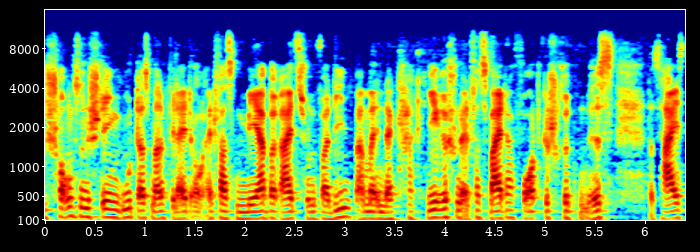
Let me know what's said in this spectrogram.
Chancen stehen gut, dass man vielleicht auch etwas mehr bereits schon verdient, weil man in der Karriere schon etwas weiter fortgeschritten ist. Das heißt,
